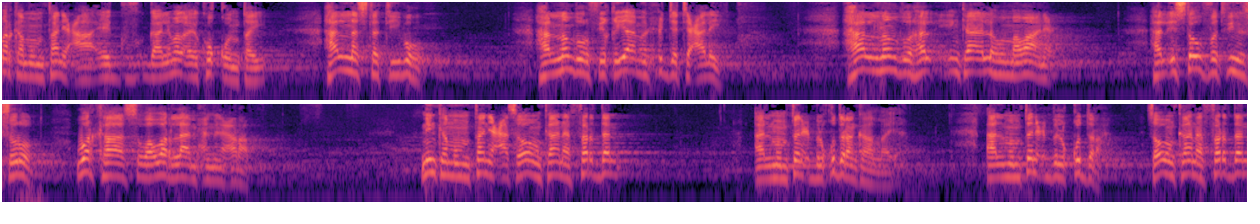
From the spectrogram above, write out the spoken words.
marka mumtanica ee gaalnimada ay ku quntay hal nastatiibuhu hal nandur fii qiyaami اlxujati calayh hal nandur hal in kaana lahu mawaanic hal istawfat fiihi shuruud warkaas waa war laa maxal min icraab ninka mumtanica sawaءn kaana fardan almumtanic bilqudran ka hadlaya almumtanic bilqudra sawaءn kaana fardan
